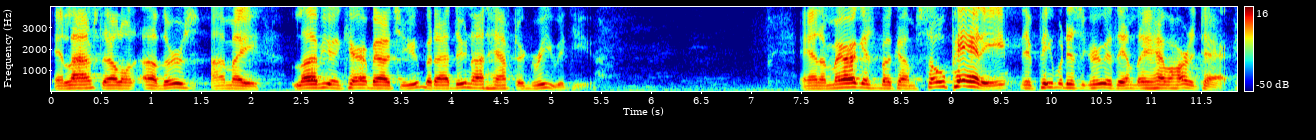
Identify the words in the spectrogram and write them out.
and lifestyle on others. I may love you and care about you, but I do not have to agree with you. And America has become so petty, if people disagree with them, they have a heart attack.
